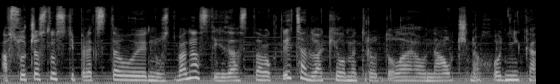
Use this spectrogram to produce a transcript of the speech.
a v súčasnosti predstavuje jednu z 12 zastávok 32 km dlhého naučného chodníka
